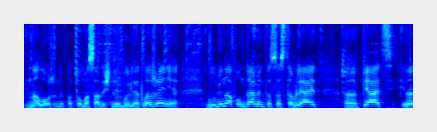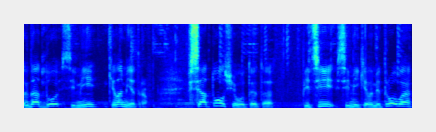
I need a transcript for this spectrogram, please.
наложены потом осадочные были отложения, глубина фундамента составляет э, 5, иногда до 7 километров. Вся толща вот эта 5-7 километровая,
